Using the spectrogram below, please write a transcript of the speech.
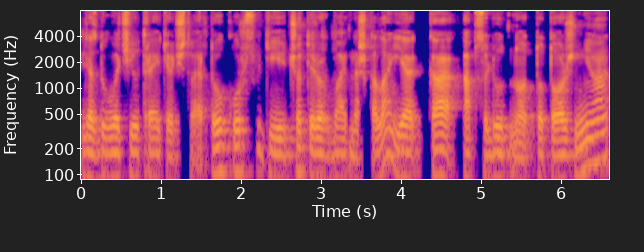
для здобувачів 3-4 курсу діє 4-бальна шкала, яка абсолютно тотожня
